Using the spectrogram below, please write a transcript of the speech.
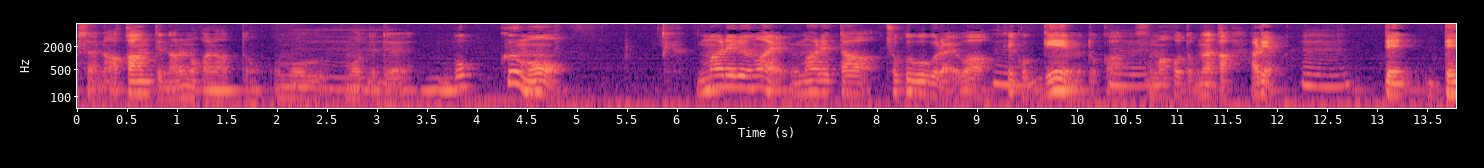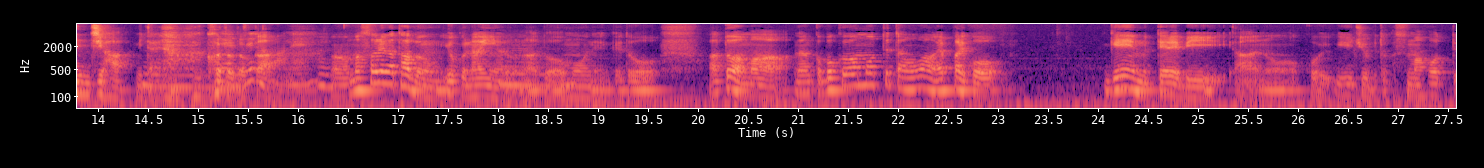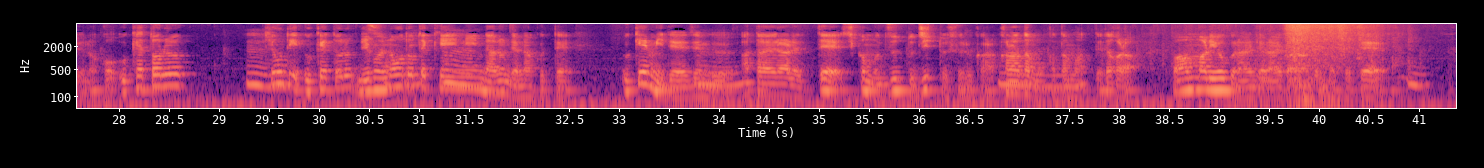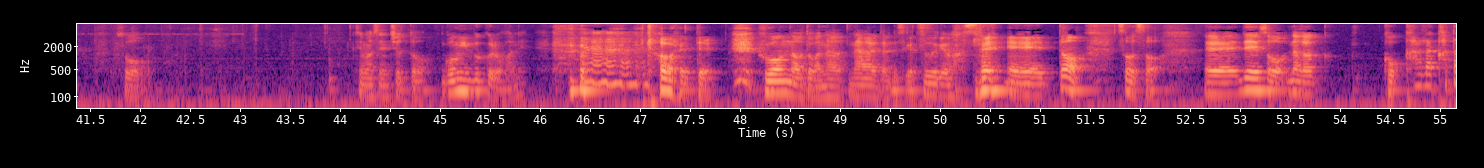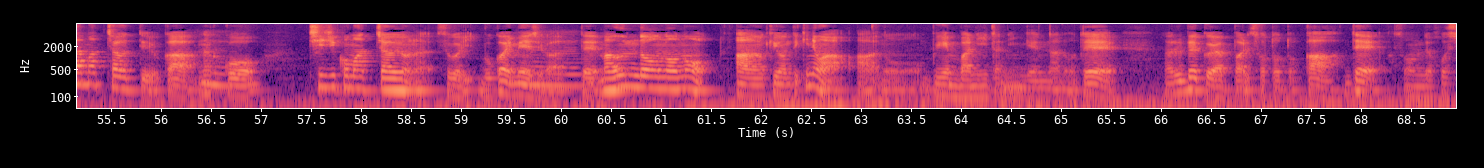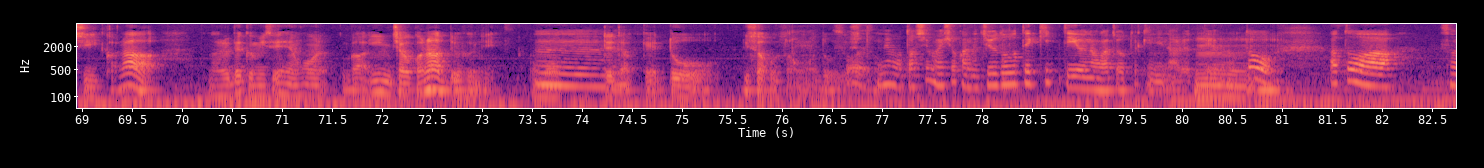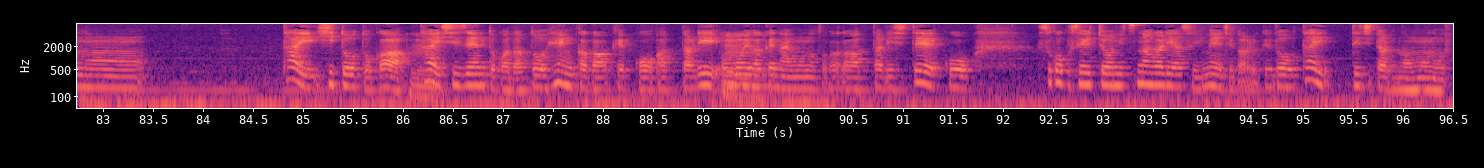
そうやなあかんってなるのかなと思ううん。思ってて。僕も生まれる前生まれた直後ぐらいは、うん。結構ゲームとかうん。スマホとかなんかあるやん。うん。で電磁波みたいなうん。こととか、はね。うん。うんまあ、それが多分良くないんやろうなとは思うねんけど、あとはまあなんか僕が思ってたのはやっぱりこうゲームテレビあのこういう YouTube とかスマホっていうのはこう受け取るうん。基本的に受け取る自分が能動的になるんじゃなくて、受け身で全部与えられて、しかもずっとじっとするから体も固まって、だからあんまり良くないんじゃないかなと思ってて。うん。そう。すいませんちょっとゴミ袋がね 倒れて不穏な音がな流れたんですが続けますね。えーっとそうそう、えーでそうなんかこう体固まっちゃうっていうかなんかこう、縮こまっちゃうようなすごい僕はイメージがあって、まあ、運動ののあの基本的にはあの現場にいた人間なのでなるべくやっぱり外とかで遊んでほしいからなるべく見せへん方がいいんちゃうかなっていうふうに思ってたけど梨紗子さんはどうでした？そうですね。私も一緒かな。受動的っていうのがちょっと気になるっていうのとあとはその対人とかうん。対自然とかだと変化が結構あったり、うん。思いがけないものとかがあったりしてこうすごく成長につながりやすいイメージがあるけど対デジタルのものっ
